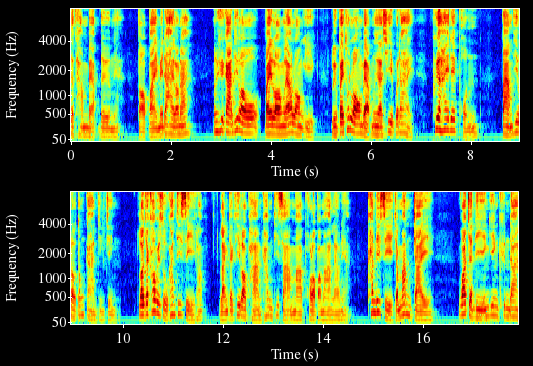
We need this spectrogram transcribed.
จะทำแบบเดิมเนี่ยต่อไปไม่ได้แล้วนะ มันคือการที่เราไปลองแล้วลองอีก หรือไปทดลองแบบมืออาชีพก็ได้ เพื่อให้ได้ผลตามที่เราต้องการจริง ๆ เราจะเข้าไปสู่ขั้นที่ 4 ครับ หลังจากที่เราผ่านขั้นที่ 3 มาพอประมาณแล้วเนี่ยขั้นที่ 4 จะมั่นใจว่าจะดียิ่งยิ่งขึ้นได้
